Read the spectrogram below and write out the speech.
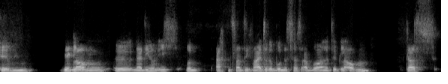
Ähm, wir glauben, äh, Nadine und ich und 28 weitere Bundestagsabgeordnete glauben, dass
